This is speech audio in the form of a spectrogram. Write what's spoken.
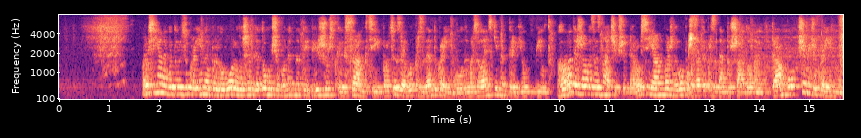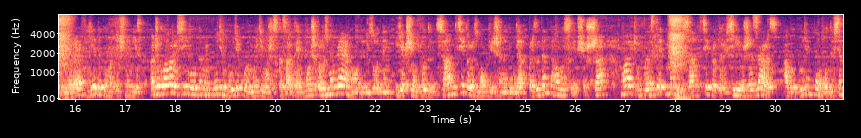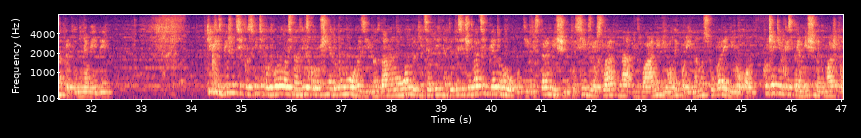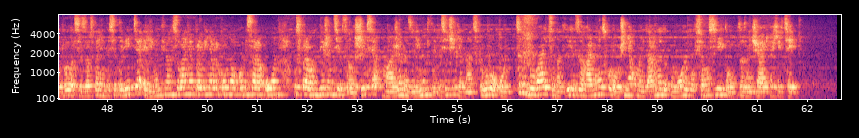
Росіяни ведуть з Україною переговори лише для того, щоб уникнути більш жорстких санкцій. Про це заявив президент України Володимир Зеленський в інтерв'ю Білд. Глава держави зазначив, що для росіян важливо показати президенту США Дональду Трампу, що між Україною і РФ є дипломатичний міст. Адже глава Росії Володимир Путін будь-якої миті може сказати: ми ж розмовляємо один з одним. Якщо введуть санкції, то розмов більше не буде. Президент наголосив, що США мають ввести нові санкції проти Росії вже зараз, аби Путін погодився на припинення війни. Кількість біженців у світі подвоїлась на допомоги. Згідно з даними ООН, до кінця квітня 2025 року кількість переміщених осіб зросла на 2 мільйони порівняно з попереднім роком. Хоча кількість переміщених майже подвоїлася за останні десятиліття, рівень фінансування управління Верховного комісара ООН у справах біженців залишився майже незмінним з 2015 року. Це відбувається на тлі загального скорочення гуманітарної допомоги по всьому світу, зазначають фахівці.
